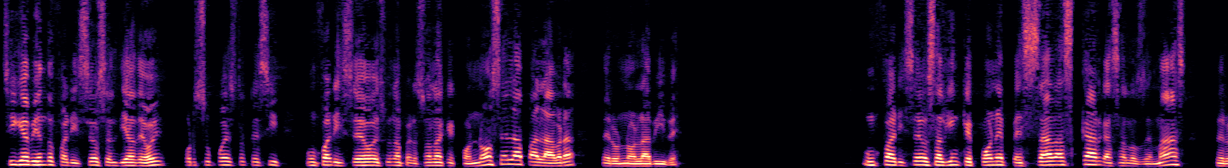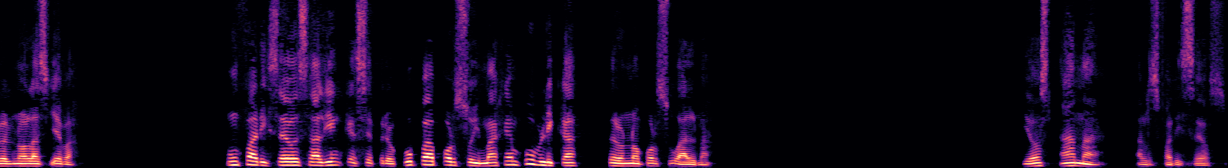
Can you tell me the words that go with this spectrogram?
¿Sigue habiendo fariseos el día de hoy? Por supuesto que sí. Un fariseo es una persona que conoce la palabra, pero no la vive. Un fariseo es alguien que pone pesadas cargas a los demás, pero él no las lleva. Un fariseo es alguien que se preocupa por su imagen pública, pero no por su alma. Dios ama a los fariseos.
